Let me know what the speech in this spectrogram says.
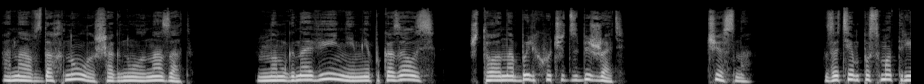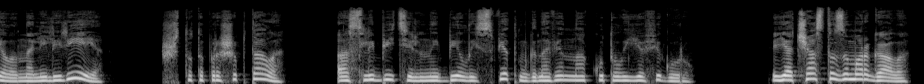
Она вздохнула, шагнула назад. На мгновение мне показалось, что Аннабель хочет сбежать. Честно. Затем посмотрела на Лилирея, что-то прошептала, а ослепительный белый свет мгновенно окутал ее фигуру. Я часто заморгала.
